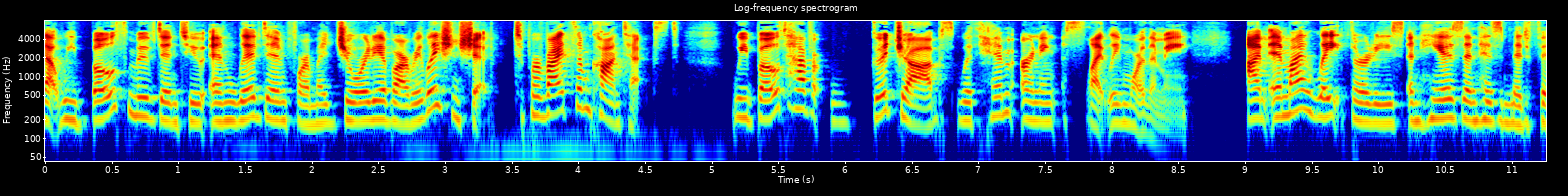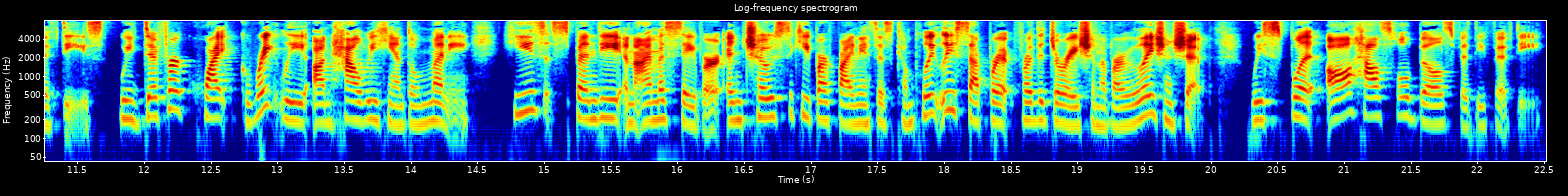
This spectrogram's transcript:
that we both moved into and lived in for a majority of our relationship. To provide some context, we both have good jobs with him earning slightly more than me. I'm in my late 30s and he is in his mid 50s. We differ quite greatly on how we handle money. He's spendy and I'm a saver and chose to keep our finances completely separate for the duration of our relationship. We split all household bills 50 50.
